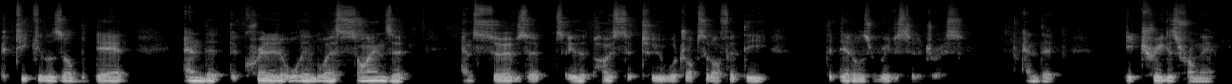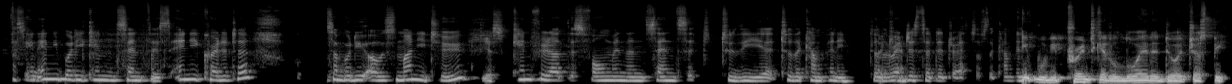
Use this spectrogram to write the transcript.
particulars of the debt, and that the creditor or their lawyer signs it and serves it, so either posts it to or drops it off at the, the debtor's registered address, and that it triggers from there. I So anybody can send this. Any creditor somebody owes money to yes. can fill out this form and then sends it to the uh, to the company to the registered address of the company. It would be prudent to get a lawyer to do it just be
